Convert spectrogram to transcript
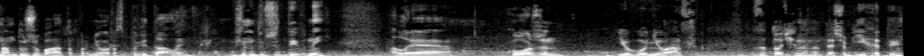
Нам дуже багато про нього розповідали. Він дуже дивний, але кожен його нюанс заточений на те, щоб їхати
